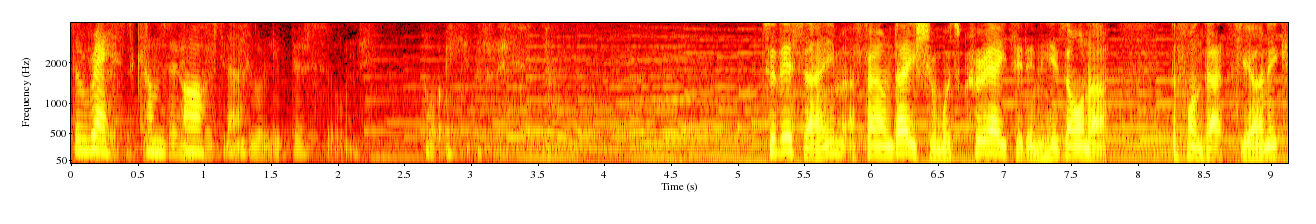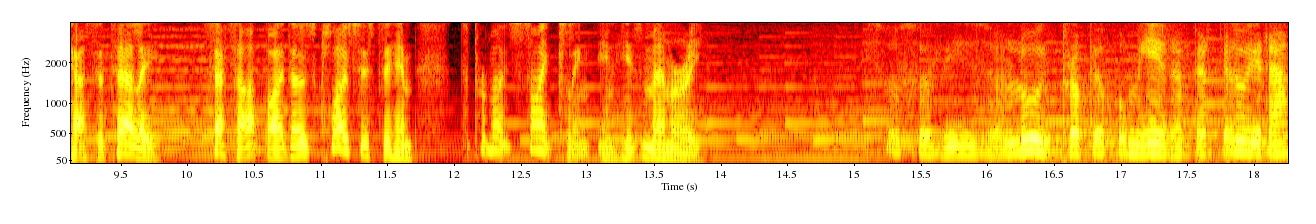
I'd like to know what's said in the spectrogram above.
The rest comes after. To this aim, a foundation was created in his honour, the Fondazione Casartelli, set up by those closest to him to promote cycling in his memory. suo sorriso, lui proprio com'era, perché lui era...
